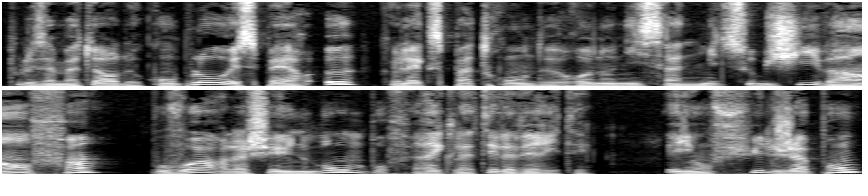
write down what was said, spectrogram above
Tous les amateurs de complot espèrent, eux, que l'ex-patron de Renault-Nissan Mitsubishi va enfin pouvoir lâcher une bombe pour faire éclater la vérité. Ayant fui le Japon,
